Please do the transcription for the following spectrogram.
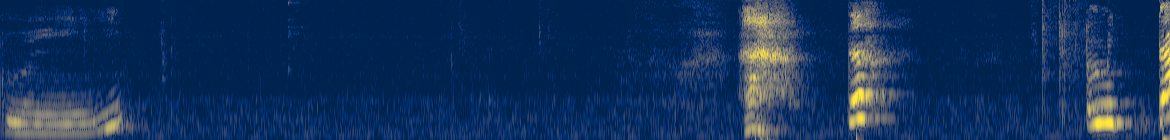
Green. I mean, that's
